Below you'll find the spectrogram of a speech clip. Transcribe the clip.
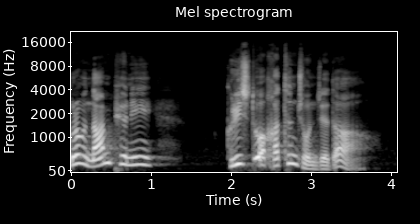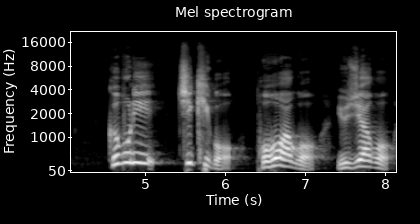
그러면 남편이 그리스도와 같은 존재다. 그분이 지키고 보호하고 유지하고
